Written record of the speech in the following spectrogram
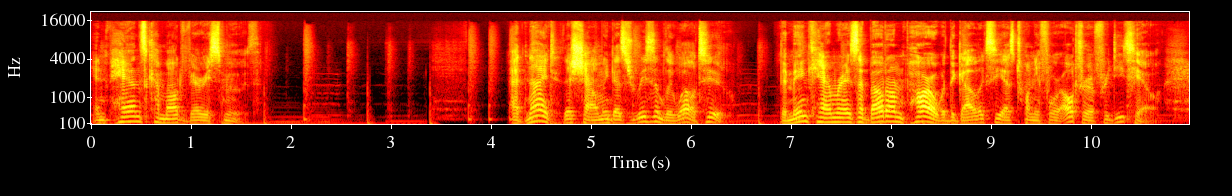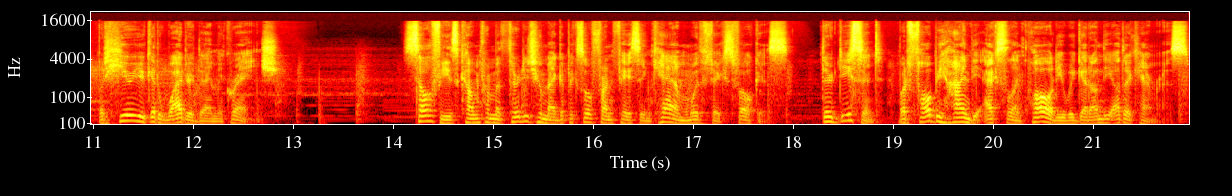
and pans come out very smooth. At night, the Xiaomi does reasonably well too. The main camera is about on par with the Galaxy S24 Ultra for detail, but here you get wider dynamic range. Selfies come from a 32 megapixel front-facing cam with fixed focus. They're decent, but fall behind the excellent quality we get on the other cameras.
